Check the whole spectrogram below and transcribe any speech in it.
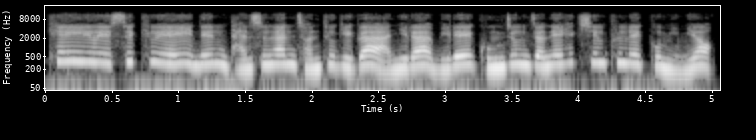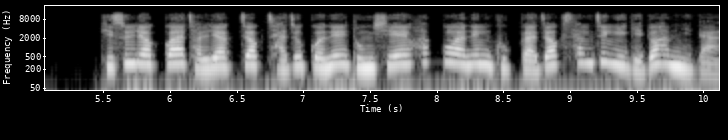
KUS-QA는 단순한 전투기가 아니라 미래 공중전의 핵심 플랫폼이며 기술력과 전략적 자주권을 동시에 확보하는 국가적 상징이기도 합니다.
